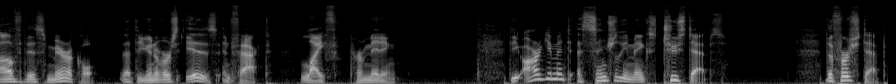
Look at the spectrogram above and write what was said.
of this miracle that the universe is, in fact, life permitting. The argument essentially makes two steps. The first step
